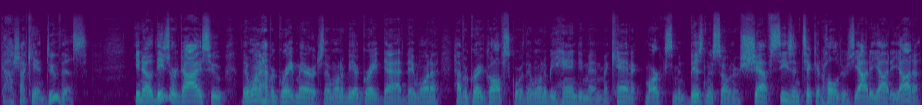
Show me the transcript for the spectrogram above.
gosh, I can't do this you know, these are guys who they want to have a great marriage. They want to be a great dad. They want to have a great golf score. They want to be handyman, mechanic, marksman, business owner, chef, season ticket holders, yada, yada, yada.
